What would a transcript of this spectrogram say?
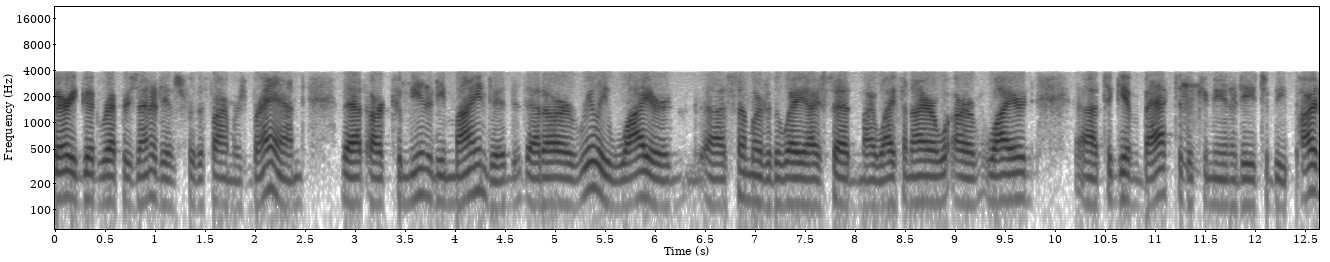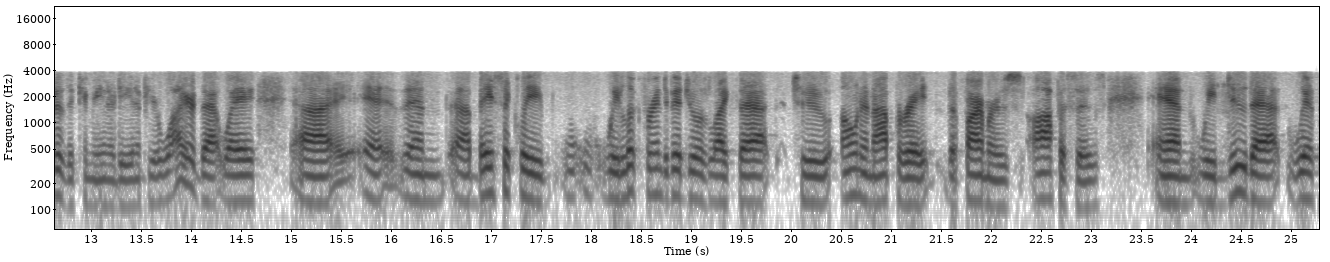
very good representatives for the farmers brand that are community minded that are really wired uh, similar to the way I said my wife and I are, are wired uh, to give back to the mm. community, to be part of the community. And if you're wired that way, uh, eh, then uh, basically we look for individuals like that to own and operate the farmers' offices. And we do that with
